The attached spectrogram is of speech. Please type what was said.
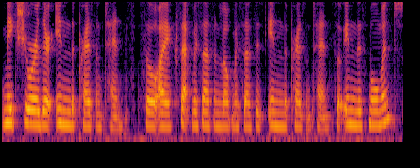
make sure they're in the present tense. So I accept myself and love myself is in the present tense. So in this moment,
